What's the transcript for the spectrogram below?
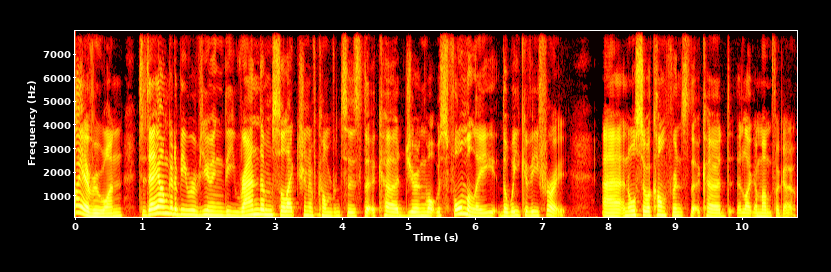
Hi everyone, today I'm going to be reviewing the random selection of conferences that occurred during what was formerly the week of E3, uh, and also a conference that occurred uh, like a month ago.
